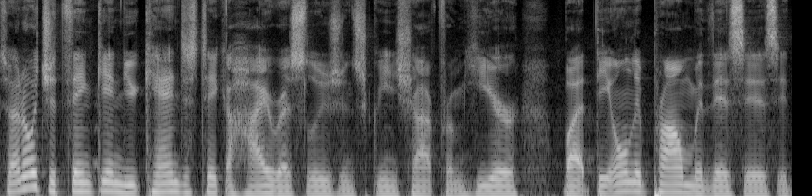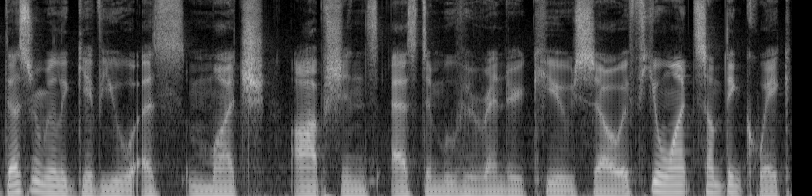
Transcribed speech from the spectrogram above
So I know what you're thinking. You can just take a high resolution screenshot from here. But the only problem with this is it doesn't really give you as much options as the movie render queue. So if you want something quick,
